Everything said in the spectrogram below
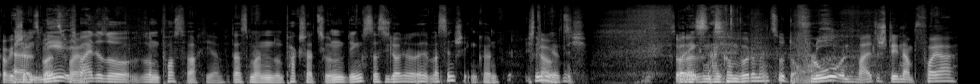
Komm, ich ähm, nee, ich meine so, so ein Postfach hier, dass man so ein Packstation-Dings, dass die Leute da was hinschicken können. ich glaube nicht. So, Weil da nichts ankommen würde, meinst du? Doch. Flo und Malte stehen am Feuer,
